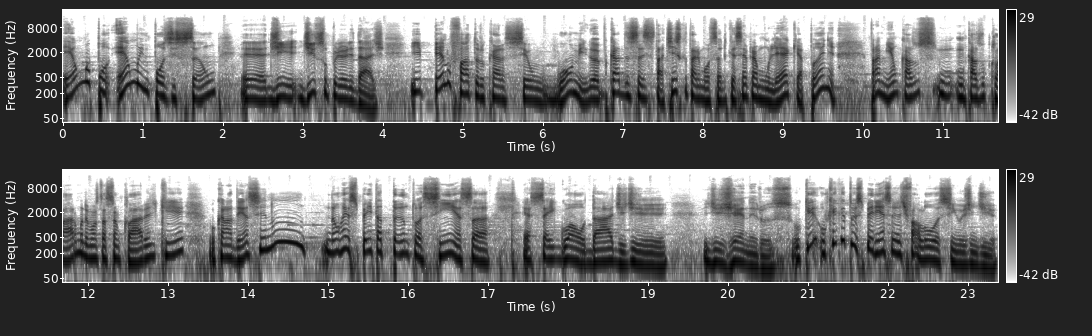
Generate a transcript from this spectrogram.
é uma, é uma imposição é, de, de superioridade. E pelo fato do cara ser um homem, por causa dessas estatísticas que estarem mostrando que é sempre a mulher que apanha, pra mim é um caso, um, um caso claro, uma demonstração clara de que o canadense não, não respeita tanto assim essa, essa igualdade de, de gêneros. O que, o que, que a tua experiência já te falou assim hoje em dia?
